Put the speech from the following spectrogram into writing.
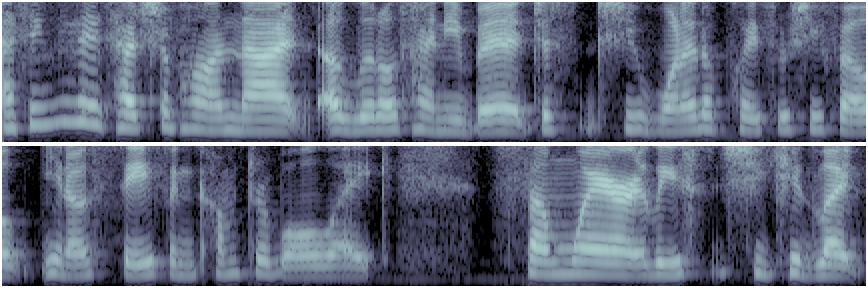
I think that they touched upon that a little tiny bit. Just she wanted a place where she felt, you know, safe and comfortable, like somewhere at least she could like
